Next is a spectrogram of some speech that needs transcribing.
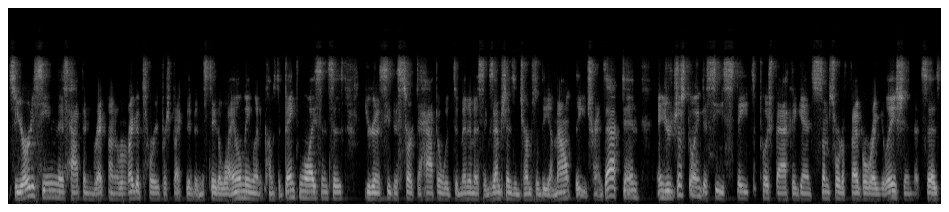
So you're already seeing this happen on a regulatory perspective in the state of Wyoming when it comes to banking licenses. You're going to see this start to happen with de minimis exemptions in terms of the amount that you transact in. And you're just going to see states push back against some sort of federal regulation that says,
